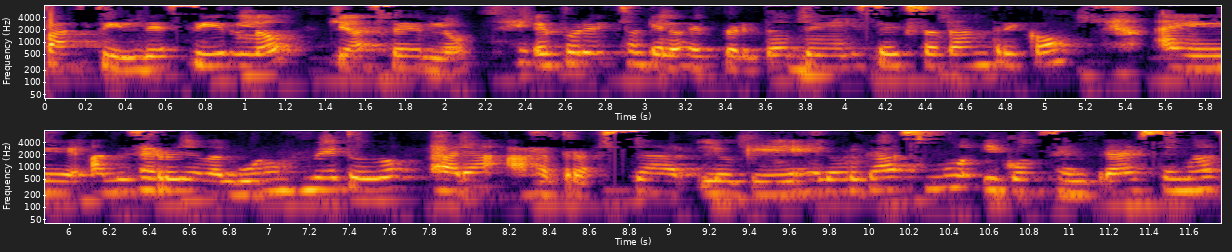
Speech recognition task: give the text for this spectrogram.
fácil decirlo que hacerlo. Es por esto que los expertos del sexo tántrico eh, han desarrollado algunos métodos para atrasar lo que es el orgasmo y concentrarse más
